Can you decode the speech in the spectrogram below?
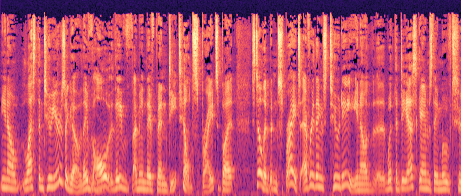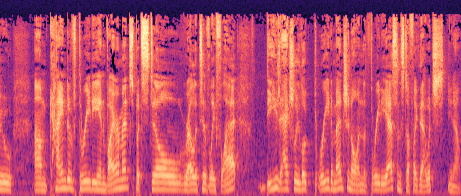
you know less than two years ago. They've Oh. all they've I mean they've been detailed sprites, but still they've been sprites. Everything's 2D. You know th- with the DS games they moved to um, kind of 3D environments, but still relatively flat. These actually look three dimensional in the 3DS and stuff like that, which you know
